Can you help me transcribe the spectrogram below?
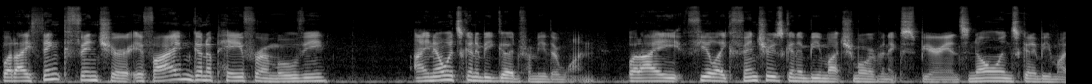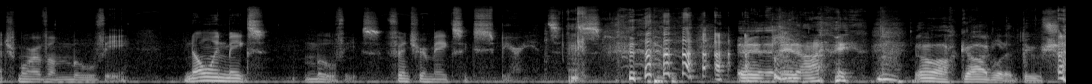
But I think Fincher, if I'm going to pay for a movie, I know it's going to be good from either one. But I feel like Fincher's going to be much more of an experience. Nolan's going to be much more of a movie. Nolan makes movies. Fincher makes experiences. and, and I, oh God, what a douche.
